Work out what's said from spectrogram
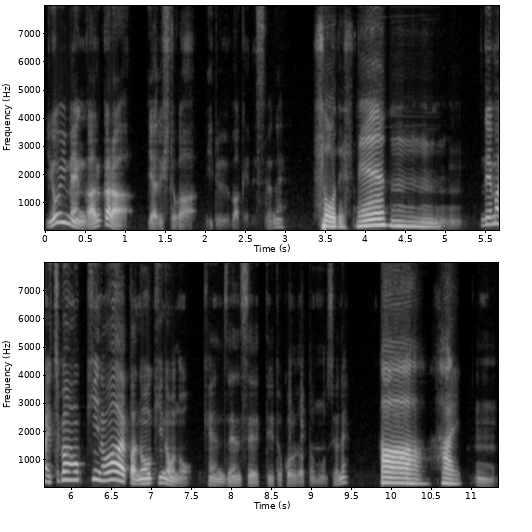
良い面があるからやる人がいるわけですよね。そうですね。う。うんんで、まあ、一番大きいのは、やっぱ脳機能の健全性っていうところだと思うんですよね。ああ、はい。うん。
